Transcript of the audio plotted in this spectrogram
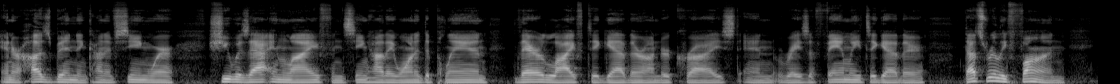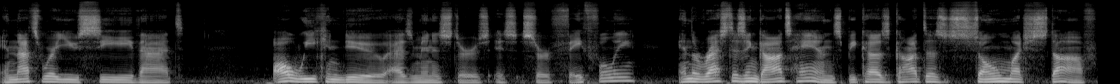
and her husband and kind of seeing where she was at in life and seeing how they wanted to plan their life together under Christ and raise a family together. That's really fun. And that's where you see that all we can do as ministers is serve faithfully, and the rest is in God's hands because God does so much stuff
